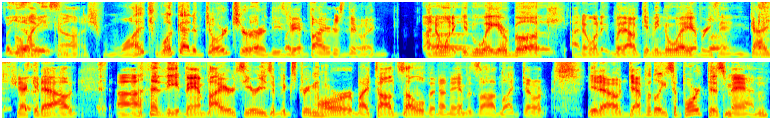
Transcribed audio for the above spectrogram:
But you oh know, my gosh what what kind of torture are these Like- vampires doing I don't want to uh, give away your book. uh, I don't want to, without giving away everything. Guys, check it out. Uh, the Vampire series of Extreme Horror by Todd Sullivan on Amazon. Like, don't, you know, definitely support this man.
